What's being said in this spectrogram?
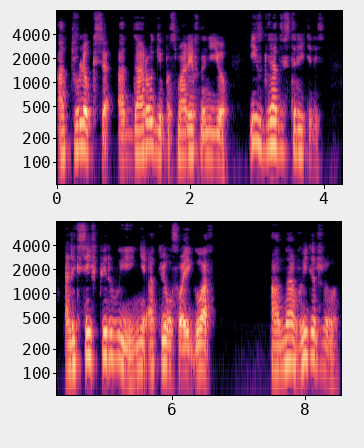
отвлекся от дороги, посмотрев на нее. Их взгляды встретились. Алексей впервые не отвел своих глаз. Она выдержала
